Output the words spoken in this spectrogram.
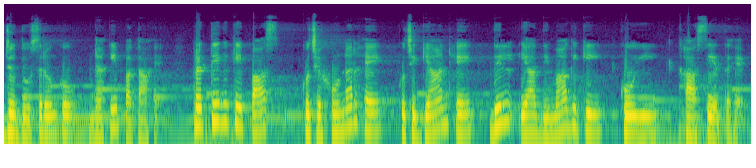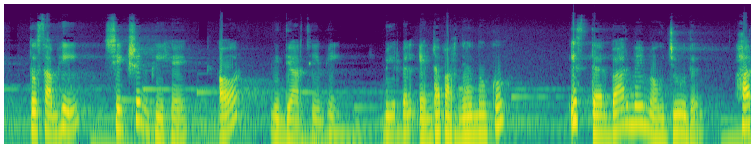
जो दूसरों को नहीं पता है प्रत्येक के पास कुछ हुनर है कुछ ज्ञान है दिल या दिमाग की कोई खासियत है तो सभी शिक्षक भी है और विद्यार्थी भी बीरबल എന്താ പറഞ്ഞത് നോക്കൂ इस दरबार में मौजूद हर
